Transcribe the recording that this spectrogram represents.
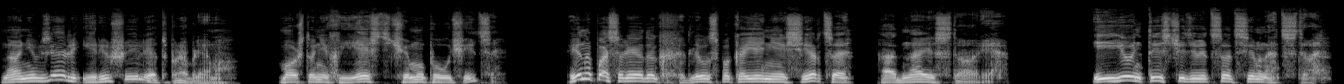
Но они взяли и решили эту проблему. Может, у них есть чему поучиться? И напоследок, для успокоения сердца, одна история. Июнь 1917-го.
